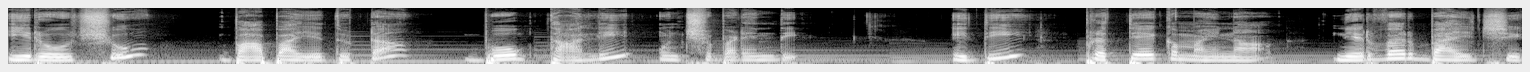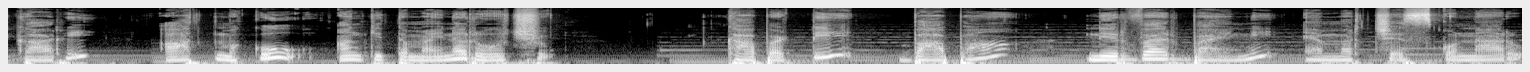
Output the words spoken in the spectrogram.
ఈరోజు బాబా ఎదుట భోగ్ తాలి ఉంచబడింది. ఇది ప్రత్యేకమైన నిర్వర్ బాయిజీ గారి ఆత్మకు అంకితమైన రోజు. కాబట్టి బాబా నిర్వర్ బాయ్ని ఎమర్ చేసుకున్నారు.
